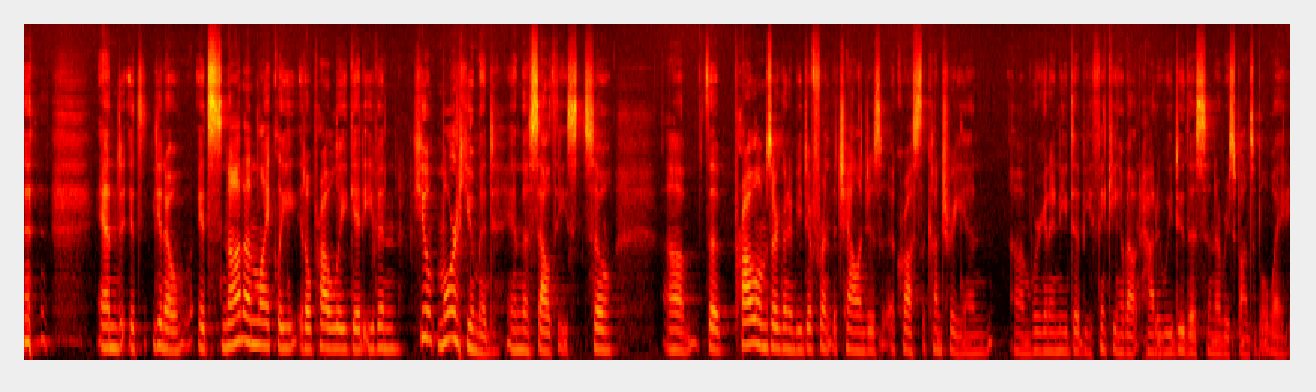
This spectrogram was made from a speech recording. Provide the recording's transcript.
and it's, you know, it's not unlikely it'll probably get even hu- more humid in the southeast. So um, the problems are going to be different, the challenges across the country, and um, we're going to need to be thinking about how do we do this in a responsible way.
